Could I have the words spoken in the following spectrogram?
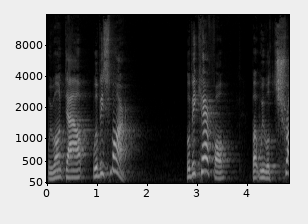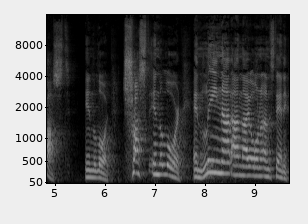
We won't doubt. We'll be smart. We'll be careful, but we will trust in the Lord. Trust in the Lord and lean not on thy own understanding.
